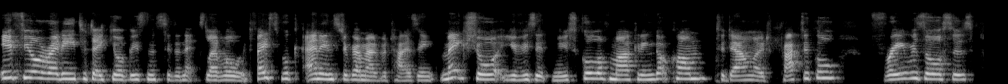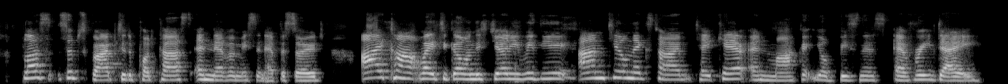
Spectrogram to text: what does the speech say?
If you're ready to take your business to the next level with Facebook and Instagram advertising, make sure you visit newschoolofmarketing.com to download practical, free resources, plus subscribe to the podcast and never miss an episode. I can't wait to go on this journey with you. Until next time, take care and market your business every day.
